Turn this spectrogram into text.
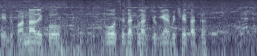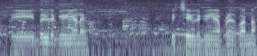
ਤੇ ਦੁਕਾਨਾਂ ਦੇਖੋ, ਉਹ ਉੱਥੇ ਤੱਕ ਲੱਗ ਚੁੱਕੀਆਂ ਨੇ ਪਿੱਛੇ ਤੱਕ। ਤੇ ਇੱਧਰ ਵੀ ਲੱਗੀਆਂ ਹੋਈਆਂ ਨੇ। ਪਿੱਛੇ ਵੀ ਲੱਗੀਆਂ ਹੋਈਆਂ ਆਪਣੇ ਦੁਕਾਨਾਂ।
